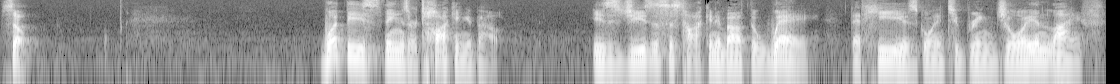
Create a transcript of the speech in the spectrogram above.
So, what these things are talking about is Jesus is talking about the way that he is going to bring joy and life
